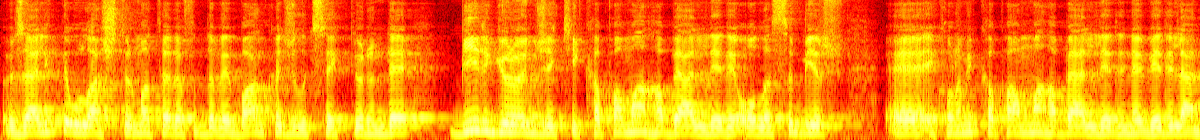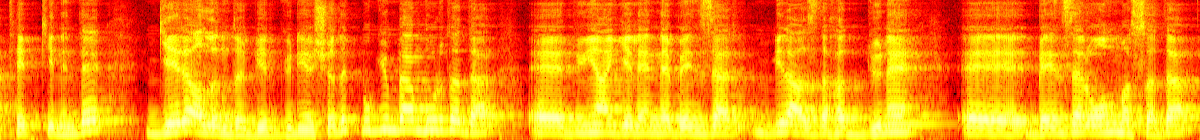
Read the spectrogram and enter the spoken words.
Özellikle ulaştırma tarafında ve bankacılık sektöründe bir gün önceki kapama haberleri olası bir e, ekonomik kapanma haberlerine verilen tepkinin de geri alındığı bir gün yaşadık. Bugün ben burada da e, dünya gelenine benzer biraz daha düne e, benzer olmasa da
